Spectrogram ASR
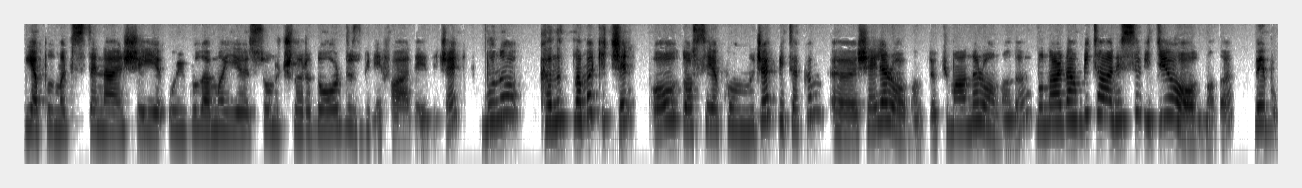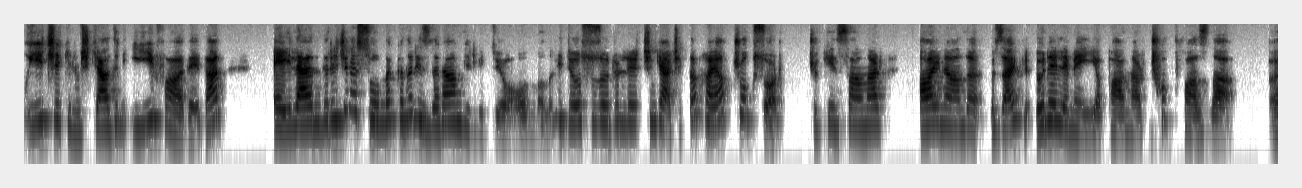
yapılmak istenen şeyi, uygulamayı, sonuçları doğru düzgün ifade edecek. Bunu kanıtlamak için o dosyaya konulacak bir takım e, şeyler olmalı, dokümanlar olmalı. Bunlardan bir tanesi video olmalı ve bu iyi çekilmiş, kendini iyi ifade eden eğlendirici ve sonuna kadar izlenen bir video olmalı. Videosuz ödüller için gerçekten hayat çok zor. Çünkü insanlar aynı anda özellikle ön elemeyi yapanlar çok fazla e,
